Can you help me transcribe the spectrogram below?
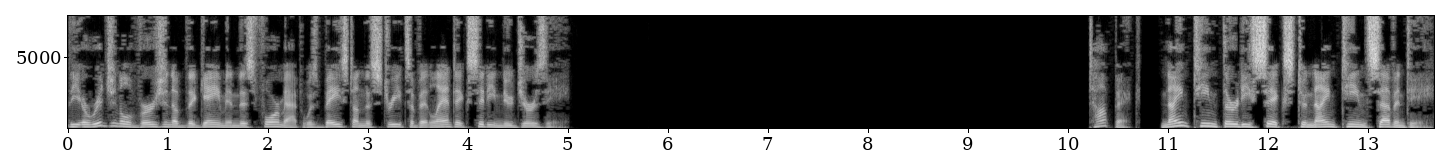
The original version of the game in this format was based on the streets of Atlantic City, New Jersey. Topic 1936 to 1970.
